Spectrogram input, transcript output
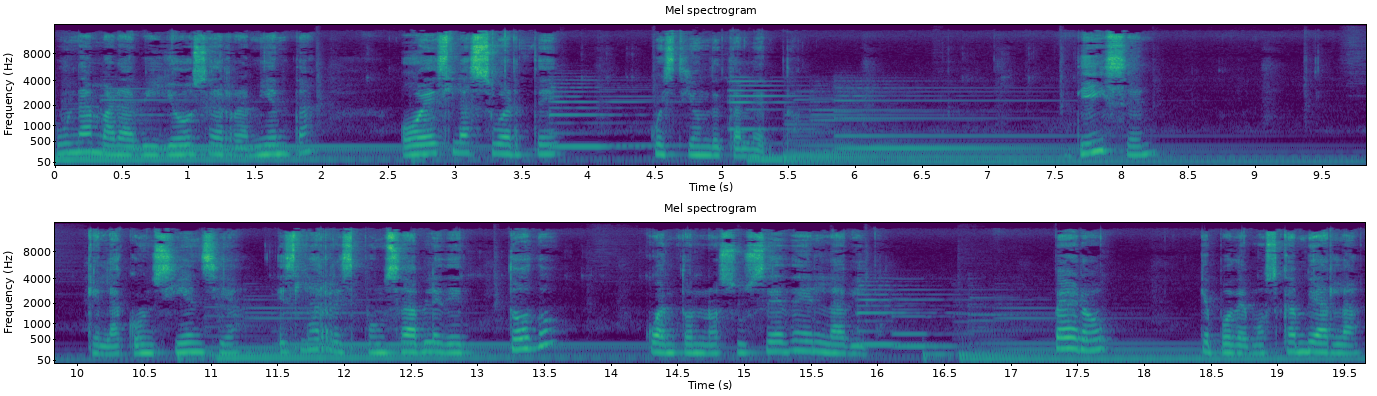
una maravillosa herramienta o es la suerte cuestión de talento? Dicen que la conciencia es la responsable de todo cuanto nos sucede en la vida, pero que podemos cambiarla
